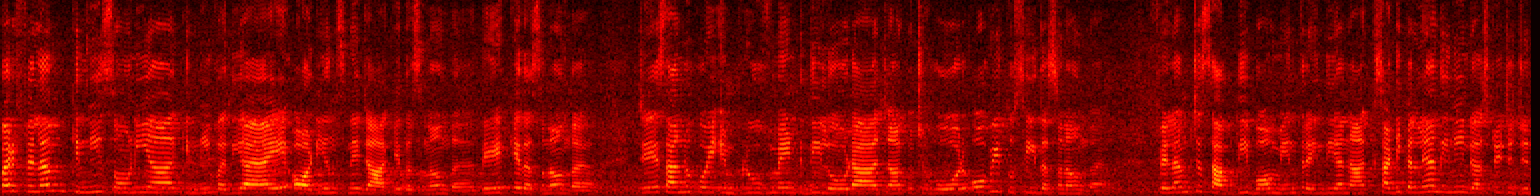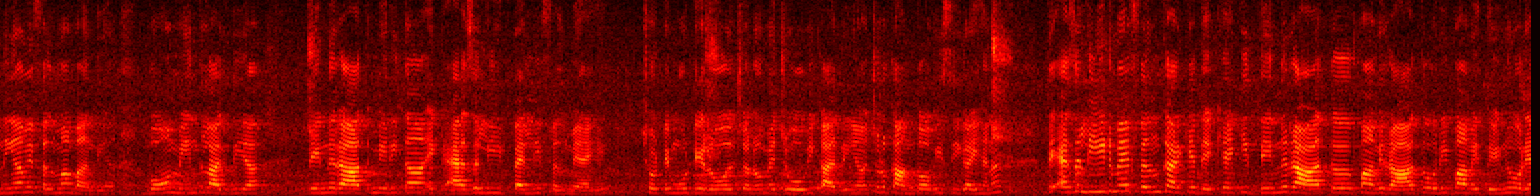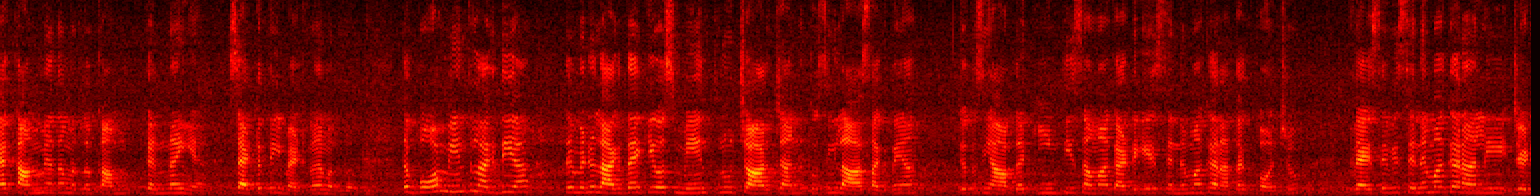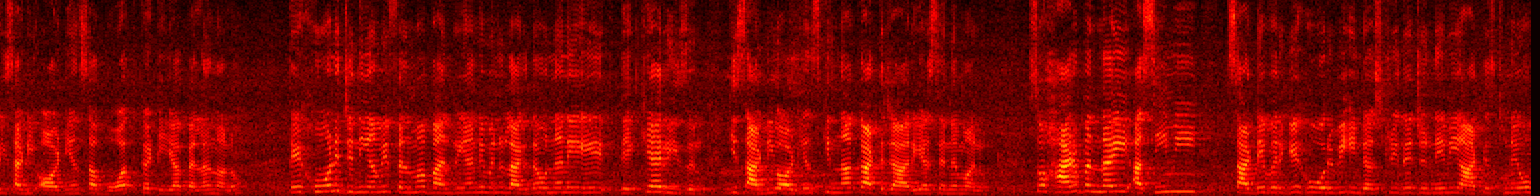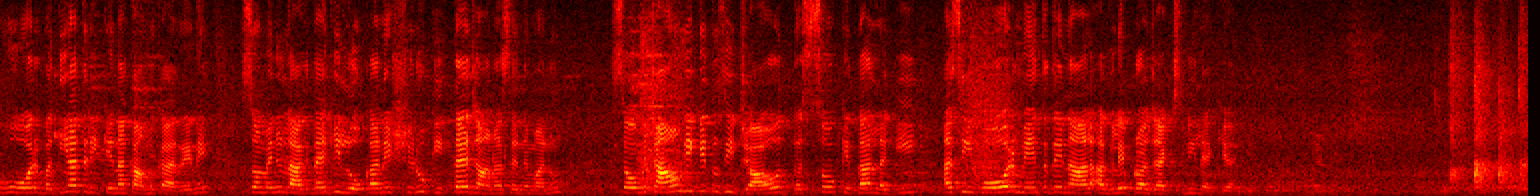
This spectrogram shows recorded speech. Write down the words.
ਪਰ ਫਿਲਮ ਕਿੰਨੀ ਸੋਹਣੀ ਆ ਕਿੰਨੀ ਵਧੀਆ ਆ ਇਹ ਆਡੀਅנס ਨੇ ਜਾ ਕੇ ਦੱਸਣਾ ਹੁੰਦਾ ਹੈ ਦੇਖ ਕੇ ਦੱਸਣਾ ਹੁੰਦਾ ਹੈ ਜੇ ਸਾਨੂੰ ਕੋਈ ਇੰਪਰੂਵਮੈਂਟ ਦੀ ਲੋੜ ਆ ਜਾਂ ਕੁਝ ਹੋਰ ਉਹ ਵੀ ਤੁਸੀਂ ਦੱਸਣਾ ਹੁੰਦਾ ਹੈ ਫਿਲਮ 'ਚ ਸਭ ਦੀ ਬਹੁਤ ਮਿਹਨਤ ਰਹਿੰਦੀ ਆ ਨਾ ਸਾਡੀ ਕੱਲਿਆਂ ਦੀ ਨਹੀਂ ਇੰਡਸਟਰੀ 'ਚ ਜਿੰਨੀਆਂ ਵੀ ਫਿਲਮਾਂ ਬਣਦੀਆਂ ਬਹੁਤ ਮਿਹਨਤ ਲੱਗਦੀ ਆ। ਦਿਨ ਰਾਤ ਮੇਰੀ ਤਾਂ ਇੱਕ ਐਜ਼ ਅ ਲੀਡ ਪਹਿਲੀ ਫਿਲਮ ਹੈ ਇਹ। ਛੋਟੇ ਮੋਟੇ ਰੋਲ, ਚਲੋ ਮੈਂ ਜੋ ਵੀ ਕਰ ਰਹੀ ਹਾਂ, ਚਲੋ ਕੰਮ ਤਾਂ ਉਹ ਵੀ ਸੀਗਾ ਹੀ ਹੈ ਨਾ ਤੇ ਐਜ਼ ਅ ਲੀਡ ਮੈਂ ਫਿਲਮ ਕਰਕੇ ਦੇਖਿਆ ਕਿ ਦਿਨ ਰਾਤ, ਭਾਵੇਂ ਰਾਤ ਹੋ ਰਹੀ, ਭਾਵੇਂ ਦਿਨ ਹੋ ਰਿਹਾ, ਕੰਮ ਹੈ ਤਾਂ ਮਤਲਬ ਕੰਮ ਕਰਨਾ ਹੀ ਹੈ ਸੈੱਟ ਤੇ ਹੀ ਬੈਠਣਾ ਹੈ ਮਤਲਬ। ਤਾਂ ਬਹੁਤ ਮਿਹਨਤ ਲੱਗਦੀ ਆ ਤੇ ਮੈਨੂੰ ਲੱਗਦਾ ਹੈ ਕਿ ਉਸ ਮਿਹਨਤ ਨੂੰ ਚਾਰ ਚੰਨ ਤੁਸੀਂ ਲਾ ਸਕਦੇ ਆ, ਜੋ ਤੁਸੀਂ ਆਪ ਦਾ ਕੀਮਤੀ ਸਮਾਂ ਕੱਢ ਕੇ ਸਿਨੇਮਾ ਘਰਾਂ ਤੱਕ ਪਹੁੰਚੋ। ਵੈਸੇ ਵੀ ਸਿਨੇਮਾ ਘਰਾਂ ਲਈ ਜਿਹੜੀ ਸਾਡੀ ਆਡੀਅנס ਆ ਬਹੁਤ ਘਟੀ ਆ ਪਹਿਲਾਂ ਨਾਲੋਂ। ਤੇ ਹੁਣ ਜਿੰਨੀਆਂ ਵੀ ਫਿਲਮਾਂ ਬਣ ਰਹੀਆਂ ਨੇ, ਮੈਨੂੰ ਲੱਗਦਾ ਉਹਨਾਂ ਨੇ ਇਹ ਦੇਖਿਆ ਰੀਜ਼ਨ ਕਿ ਸਾਡੀ ਆਡੀਅנס ਕਿੰਨਾ ਘਟ ਜਾ ਰਹੀ ਹੈ ਸਿਨੇਮਾ ਨੂੰ। ਸੋ ਹਰ ਬੰਦਾ ਹੀ, ਅਸੀਂ ਵੀ, ਸਾਡੇ ਵਰਗੇ ਹੋਰ ਵੀ ਇੰਡਸਟਰੀ ਦੇ ਜਿੰਨੇ ਵੀ ਆਰਟਿਸਟ ਨੇ, ਉਹ ਹੋਰ ਵਧੀਆ ਤਰੀਕੇ ਨਾਲ ਕੰਮ ਕਰ ਰਹੇ ਨੇ। ਸੋ ਮੈਨੂੰ ਲੱਗਦਾ ਹੈ ਕਿ ਲੋਕਾਂ ਨੇ ਸ਼ੁਰੂ ਕੀਤਾ ਹੈ ਜਾਣਾ ਸਿਨੇਮਾ ਨੂੰ। ਸੋ ਮੈਂ ਚਾਹੂੰਗੀ ਕਿ ਤੁਸੀਂ ਜਾਓ, ਦੱਸੋ ਕਿੱਦਾਂ ਲੱਗੀ। ਅਸੀਂ ਹੋਰ ਮਿਹਨਤ ਦੇ ਨਾਲ ਅਗਲੇ ਪ੍ਰੋਜੈਕਟਸ ਵੀ ਲੈ ਕੇ ਆਈਏ।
